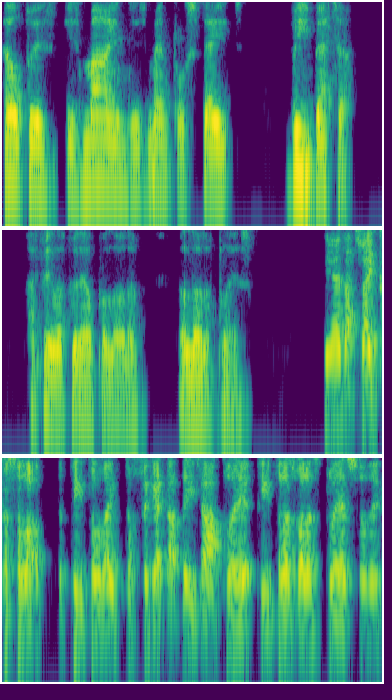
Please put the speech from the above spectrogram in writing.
help his, his mind, his mental state be better. I feel I could help a lot of a lot of players. Yeah, that's right. Because a lot of the people like to forget that these are play people as well as players. So that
